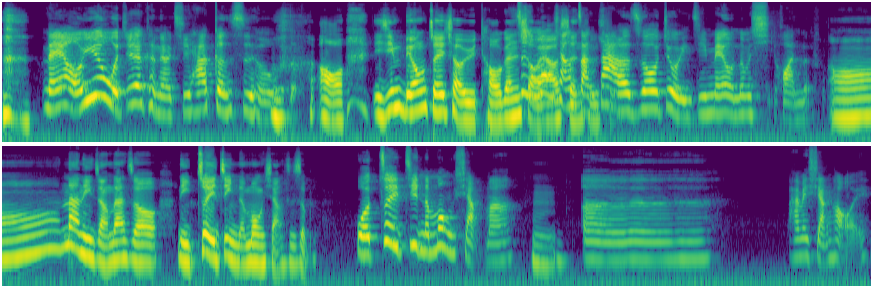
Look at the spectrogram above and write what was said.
没有，因为我觉得可能有其他更适合我的。哦，已经不用追求于头跟这个手要伸出去。大了之后就已经没有那么喜欢了。哦，那你长大之后，你最近的梦想是什么？我最近的梦想吗？嗯，嗯、还没想好哎。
